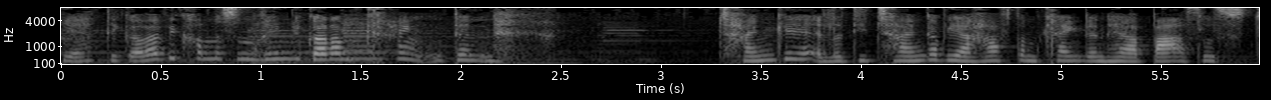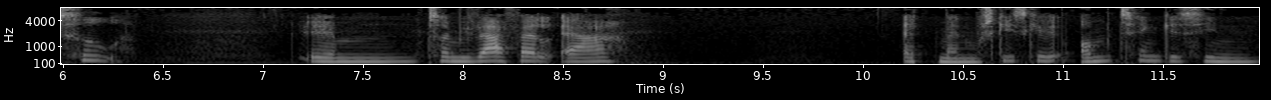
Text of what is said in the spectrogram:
Ja, det kan godt være, at vi er kommet sådan rimelig godt omkring den tanke, eller de tanker, vi har haft omkring den her barselstid, øhm, som i hvert fald er, at man måske skal omtænke sine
